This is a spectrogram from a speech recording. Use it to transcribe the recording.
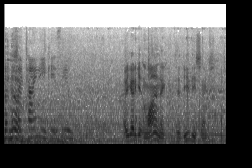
I They're so tiny, you can't see them. Oh, you got to get in line to, to view these things. Just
